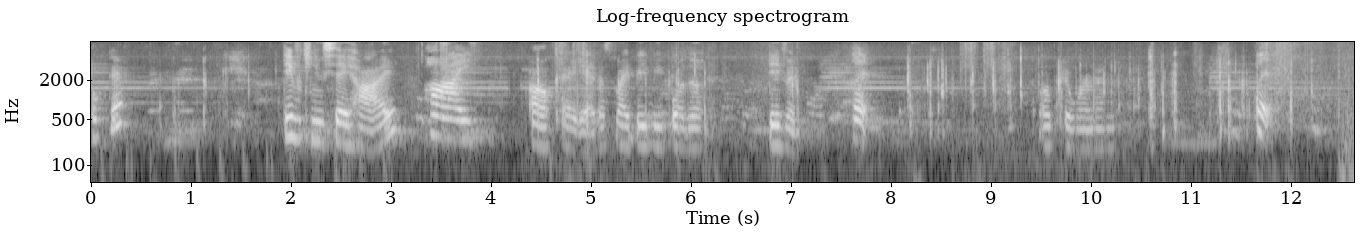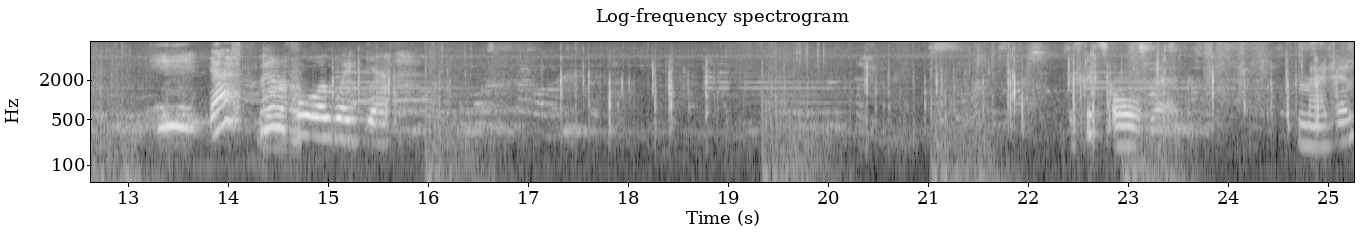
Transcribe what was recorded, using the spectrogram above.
Okay. David, can you say hi? Hi. Okay, yeah, that's my baby brother, David. But, Okay, we're in. but. That's beautiful right there. It's all of that, imagine.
